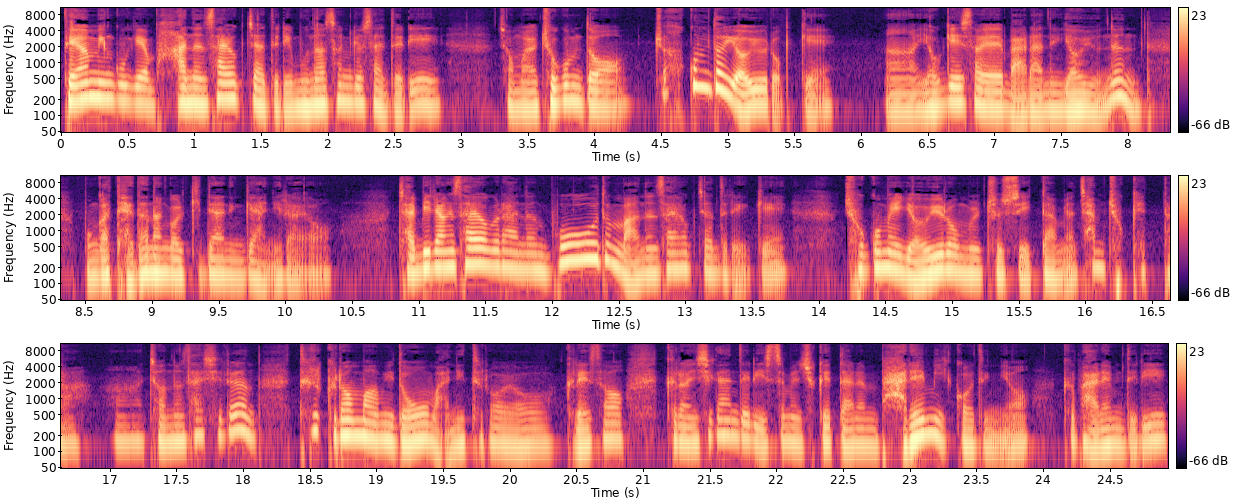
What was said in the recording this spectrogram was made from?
대한민국의 많은 사역자들이, 문화 선교사들이 정말 조금 더, 조금 더 여유롭게 아, 여기에서의 말하는 여유는 뭔가 대단한 걸 기대하는 게 아니라요. 자비랑 사역을 하는 모든 많은 사역자들에게 조금의 여유로움을 줄 수 있다면 참 좋겠다. 아, 저는 사실은 들 그런 마음이 너무 많이 들어요. 그래서 그런 시간들이 있으면 좋겠다는 바램이 있거든요. 그 바램들이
